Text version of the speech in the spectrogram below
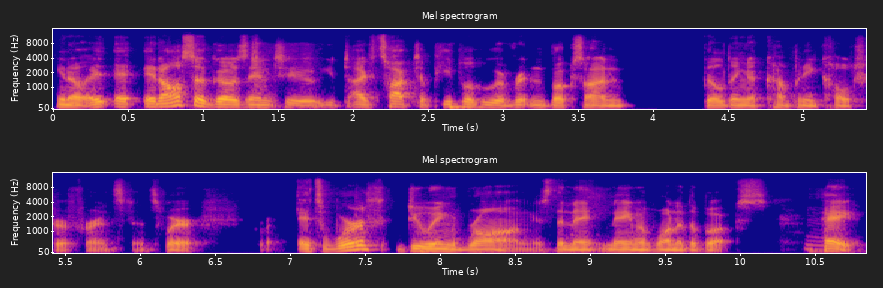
you know it, it also goes into i've talked to people who have written books on building a company culture for instance where it's worth doing wrong is the na- name of one of the books Mhm. hey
